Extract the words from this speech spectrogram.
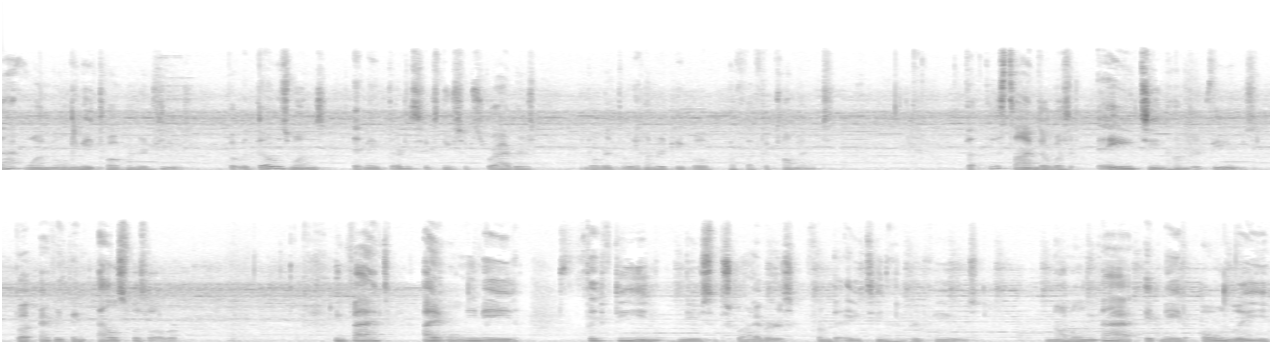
that one only made 1200 views, but with those ones, it made 36 new subscribers and over 300 people have left a comment. But this time there was 1800 views, but everything else was lower. In fact, I only made 15 new subscribers from the 1800 views. Not only that, it made only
